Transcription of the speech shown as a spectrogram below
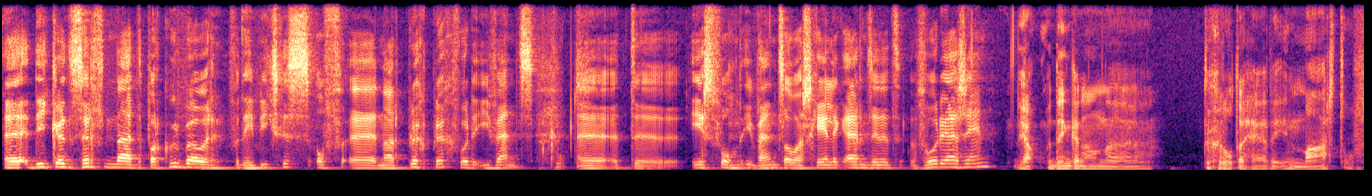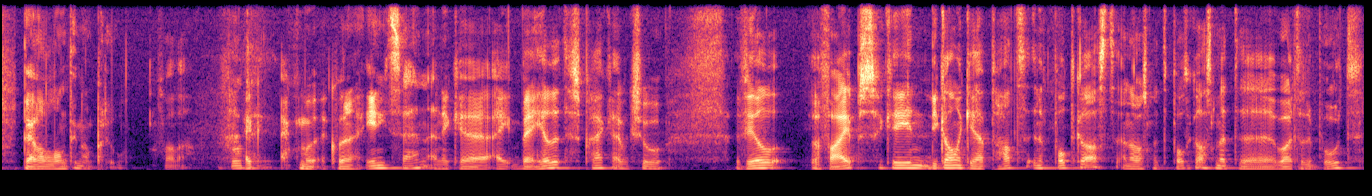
eh, die kunnen surfen naar de parcoursbouwer voor de gebiedjes of eh, naar Plug Plug voor de events. Eh, het eerstvolgende event zal waarschijnlijk ergens in het voorjaar zijn. Ja, we denken aan de grote heide in maart of Thailand in april. Voilà. Goed. Ik, ik, moet, ik wil nog één iets zeggen. En ik, eh, ik- bij heel dit gesprek heb ik zo veel vibes gekregen die ik al een keer heb gehad in een podcast. En dat was met de podcast met eh, Wouter de Boot.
